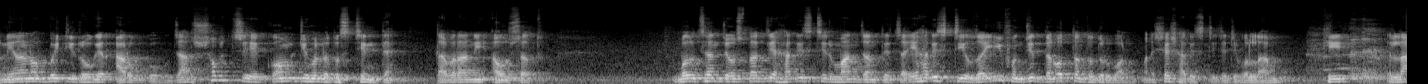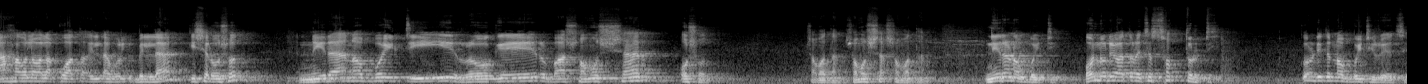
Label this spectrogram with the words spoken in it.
নিরানব্বইটি রোগের আরোগ্য, যার সবচেয়ে কমটি দুশ্চিন্তা। ঔষধ বলছেন যে, ওস্তাদ, যে হাদিসটির মান জানতে চাই, এই হাদিসটি জাইফুন জিদ্দান, অত্যন্ত দুর্বল। মানে শেষ হাদিসটি যেটি বললাম। কি? লাহাউলা বিল্লাহ, কিসের ওষুধ? নিরানব্বইটি রোগের বা সমস্যার ওষুধ। সমাধান, সমস্যার সমাধান। নিরানব্বইটি। অন্য রেওয়াতে রয়েছে সত্তরটি। কোনটিতে নব্বইটি রয়েছে,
